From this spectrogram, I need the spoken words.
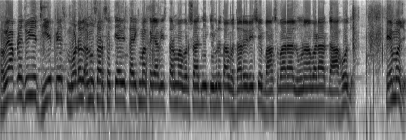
હવે આપણે જોઈએ જીએપીએસ મોડલ અનુસાર સત્યાવીસ તારીખમાં કયા વિસ્તારમાં વરસાદની તીવ્રતા વધારે રહેશે? બાંસવાડા, લુણાવાડા, દાહોદ તેમજ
